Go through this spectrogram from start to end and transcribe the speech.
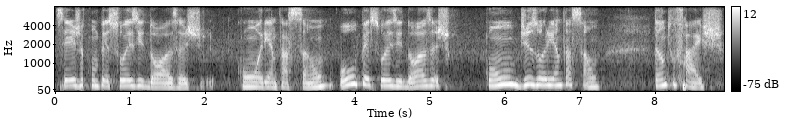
seja com pessoas idosas com orientação ou pessoas idosas com desorientação tanto faz.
